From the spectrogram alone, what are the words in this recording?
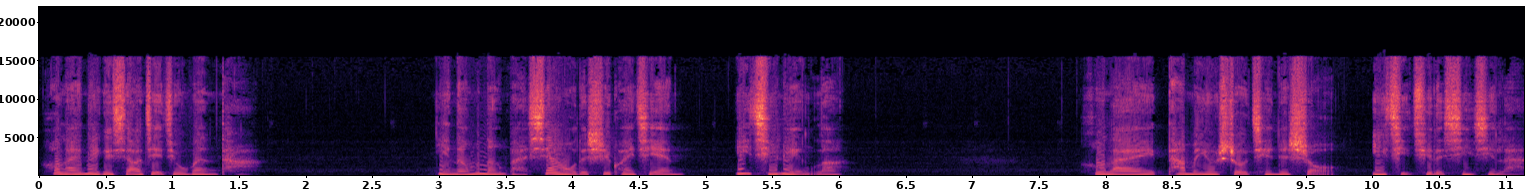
后来那个小姐就问他。你能不能把下午的十块钱一起领了？后来他们又手牵着手一起去了新西兰，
